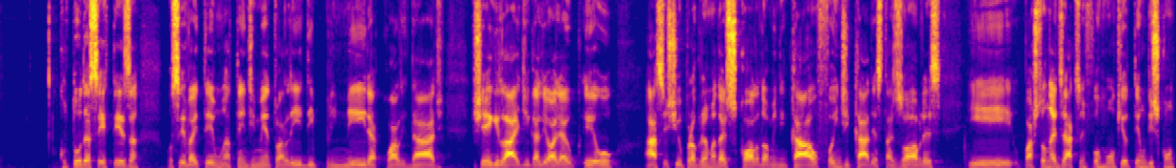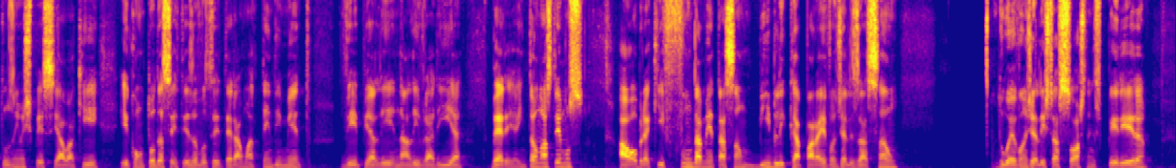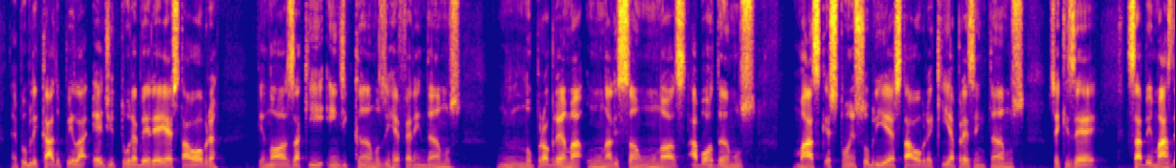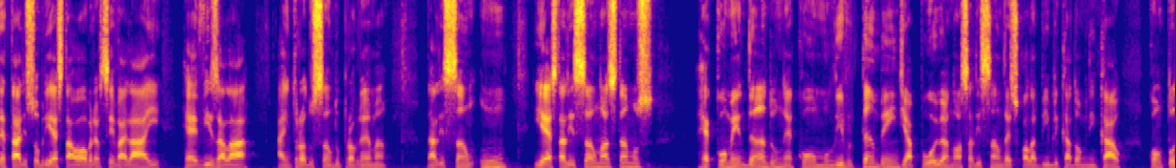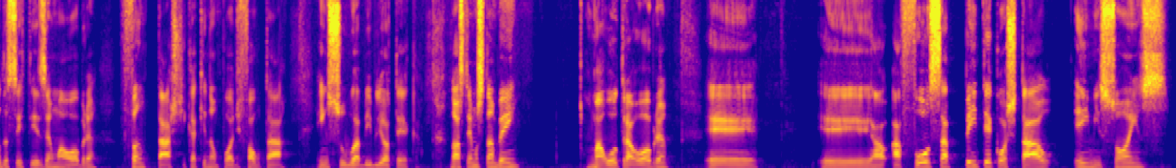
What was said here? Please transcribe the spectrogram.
Com toda certeza, você vai ter um atendimento ali de primeira qualidade. Chegue lá e diga ali, olha, eu assisti o programa da escola dominical, foi indicado estas obras e o pastor Ned Jackson informou que eu tenho um descontozinho especial aqui e com toda certeza você terá um atendimento VIP ali na livraria Berea. Então nós temos a obra aqui Fundamentação Bíblica para a Evangelização do evangelista Sóstenes Pereira, é publicado pela editora Berea, esta obra que nós aqui indicamos e referendamos no programa 1, na lição 1, nós abordamos mais questões sobre esta obra aqui, apresentamos. Se você quiser saber mais detalhes sobre esta obra, você vai lá e revisa lá a introdução do programa da lição 1. E esta lição nós estamos recomendando né, como um livro também de apoio à nossa lição da Escola Bíblica Dominical. Com toda certeza é uma obra fantástica que não pode faltar em sua biblioteca. Nós temos também uma outra obra, é, é, a, a, Força Pentecostal em Missões,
